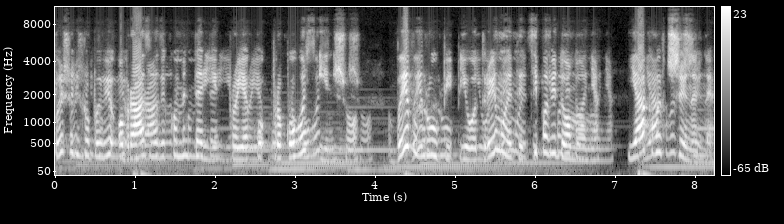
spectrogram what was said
пишуть групові образливі коментарі про яко, про когось іншого. Ви в групі і отримуєте ці повідомлення. Як ви вчините?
